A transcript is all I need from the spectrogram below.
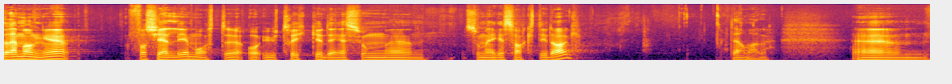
Det er mange forskjellige måter å uttrykke det som, eh, som jeg har sagt i dag. Der var det. Um,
